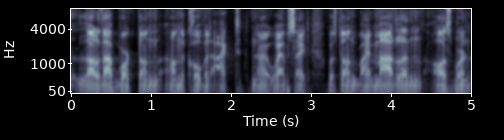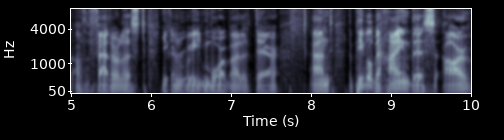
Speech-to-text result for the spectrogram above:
a lot of that work done on the COVID Act now website was done by Madeline Osburn of the Federalist. You can read more about it there. And the people behind this are,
